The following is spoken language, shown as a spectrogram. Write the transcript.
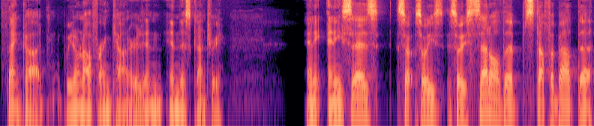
Thank God. We don't often encounter it in, in this country. And he, and he says, so, so he's, so he said all the stuff about the,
